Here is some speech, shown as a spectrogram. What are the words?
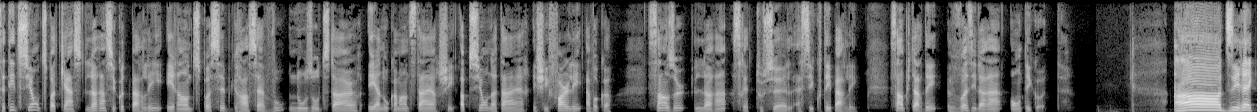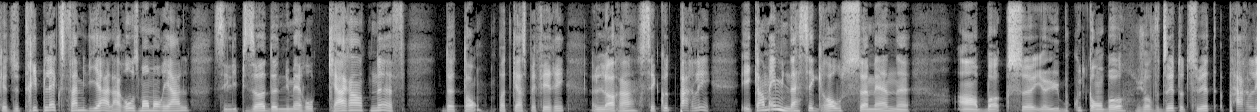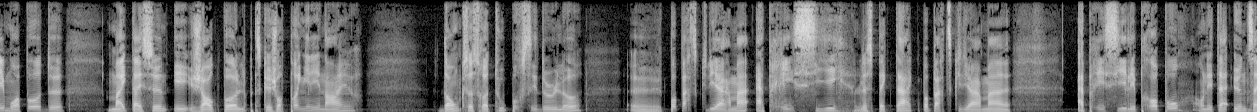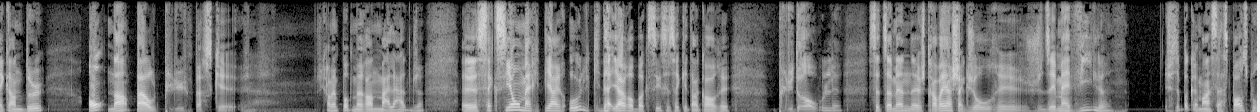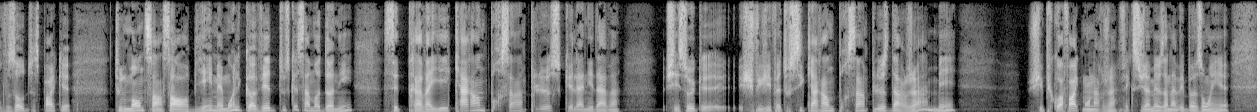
Cette édition du podcast Laurent s'écoute parler est rendue possible grâce à vous, nos auditeurs, et à nos commanditaires chez Option Notaire et chez Farley Avocat. Sans eux, Laurent serait tout seul à s'écouter parler. Sans plus tarder, vas-y Laurent, on t'écoute. En direct du triplex familial à Rosemont, Montréal, c'est l'épisode numéro 49 de ton podcast préféré, Laurent s'écoute parler. Et quand même une assez grosse semaine euh, en boxe. Il y a eu beaucoup de combats. Je vais vous dire tout de suite, parlez-moi pas de Mike Tyson et Jacques Paul parce que je vais pogner les nerfs. Donc, ce sera tout pour ces deux-là. Euh, pas particulièrement apprécié le spectacle, pas particulièrement euh, apprécié les propos. On est à 1,52. On n'en parle plus parce que euh, je suis quand même pas me rendre malade. Euh, section Marie-Pierre Houle, qui d'ailleurs a boxé, c'est ça qui est encore euh, plus drôle. Cette semaine, je travaille à chaque jour. je veux dire, ma vie, là, je sais pas comment ça se passe pour vous autres. J'espère que tout le monde s'en sort bien. Mais moi, le COVID, tout ce que ça m'a donné, c'est de travailler 40% plus que l'année d'avant. C'est sûr que j'ai fait aussi 40% plus d'argent, mais je sais plus quoi faire avec mon argent. Fait que si jamais vous en avez besoin, euh,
